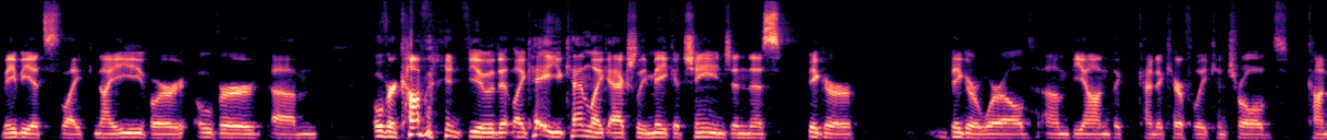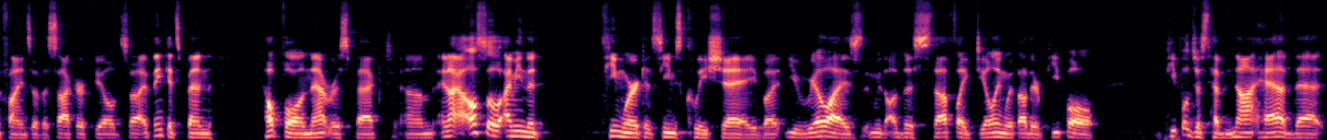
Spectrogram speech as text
maybe it's like naive or over um, overconfident view that like hey you can like actually make a change in this bigger bigger world um, beyond the kind of carefully controlled confines of a soccer field. So i think it's been helpful in that respect. Um, and i also i mean the teamwork it seems cliche but you realize with all this stuff like dealing with other people people just have not had that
